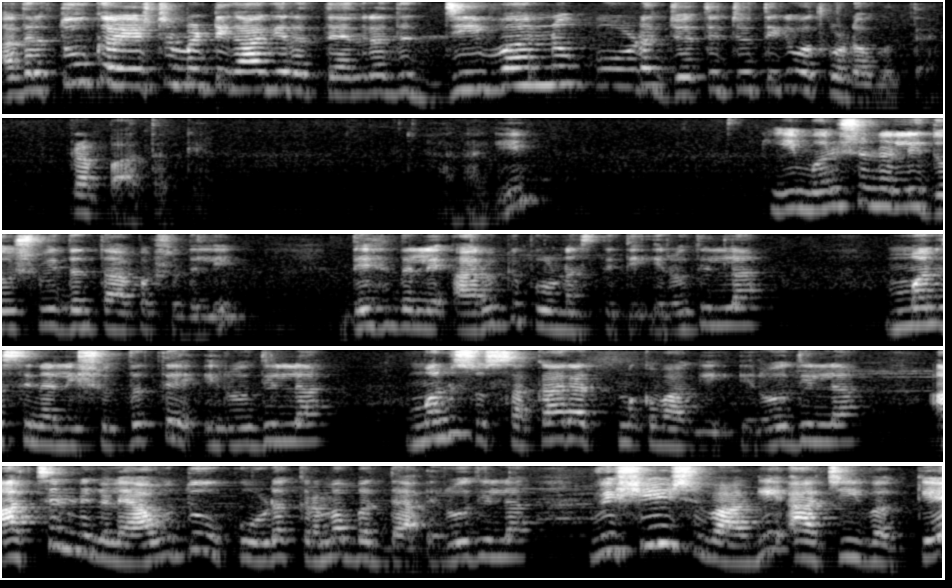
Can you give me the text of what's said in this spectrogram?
ಅದರ ತೂಕ ಎಷ್ಟು ಮಟ್ಟಿಗೆ ಆಗಿರುತ್ತೆ ಅಂದರೆ ಅದು ಜೀವನೂ ಕೂಡ ಜೊತೆ ಜೊತೆಗೆ ಹೊತ್ಕೊಂಡು ಹೋಗುತ್ತೆ ಪ್ರಪಾತಕ್ಕೆ. ಹಾಗಾಗಿ ಈ ಮನುಷ್ಯನಲ್ಲಿ ದೋಷವಿದ್ದಂತಹ ಪಕ್ಷದಲ್ಲಿ ದೇಹದಲ್ಲಿ ಆರೋಗ್ಯಪೂರ್ಣ ಸ್ಥಿತಿ ಇರೋದಿಲ್ಲ, ಮನಸ್ಸಿನಲ್ಲಿ ಶುದ್ಧತೆ ಇರೋದಿಲ್ಲ, ಮನಸ್ಸು ಸಕಾರಾತ್ಮಕವಾಗಿ ಇರೋದಿಲ್ಲ ಆಚರಣೆಗಳ್ಯಾವುದೂ ಕೂಡ ಕ್ರಮಬದ್ಧ ಇರೋದಿಲ್ಲ. ವಿಶೇಷವಾಗಿ ಆ ಜೀವಕ್ಕೆ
